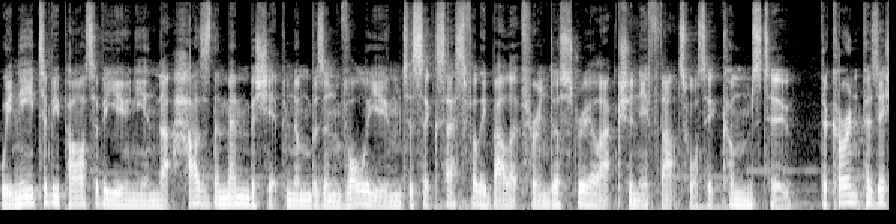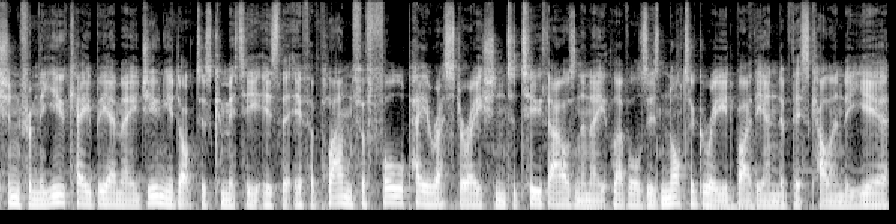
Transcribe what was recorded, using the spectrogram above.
We need to be part of a union that has the membership numbers and volume to successfully ballot for industrial action if that's what it comes to. The current position from the UK BMA Junior Doctors Committee is that if a plan for full pay restoration to 2008 levels is not agreed by the end of this calendar year,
